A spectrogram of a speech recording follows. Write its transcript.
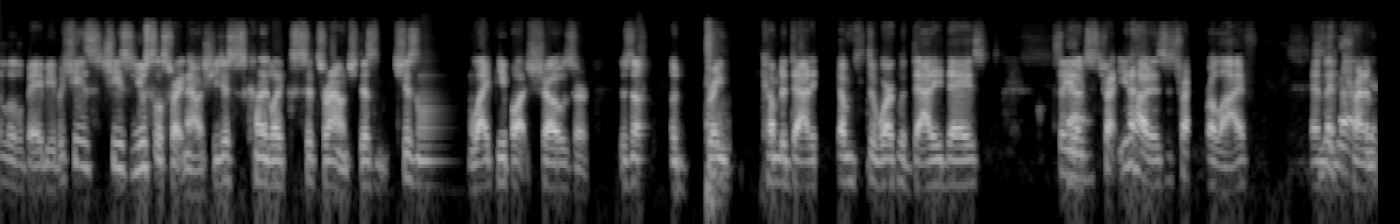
little baby, but she's she's useless right now. She just kind of like sits around. She doesn't she doesn't like people at shows or doesn't bring come to daddy comes to work with daddy days. So you Yeah. know, just try. You know how it is. Just try to survive, and then like trying to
